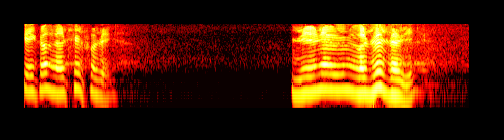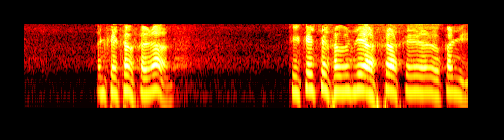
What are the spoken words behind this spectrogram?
की एका मॅचेसमध्ये निर्णयावरून मतभेद झाले. आणि त्याचा परिणाम क्रिकेटच्या संबंधी आस्था असलेल्या लोकांनी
